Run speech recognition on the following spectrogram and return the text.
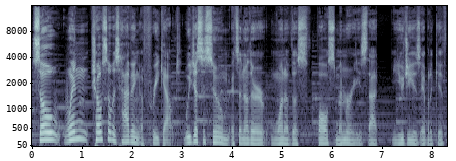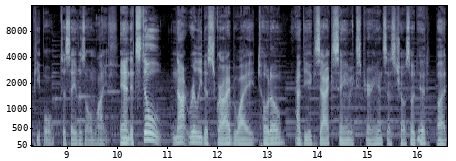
So when Choso is having a freak out, we just assume it's another one of those false memories that Yuji is able to give people to save his own life. And it's still not really described why Todo had the exact same experience as Choso did, but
